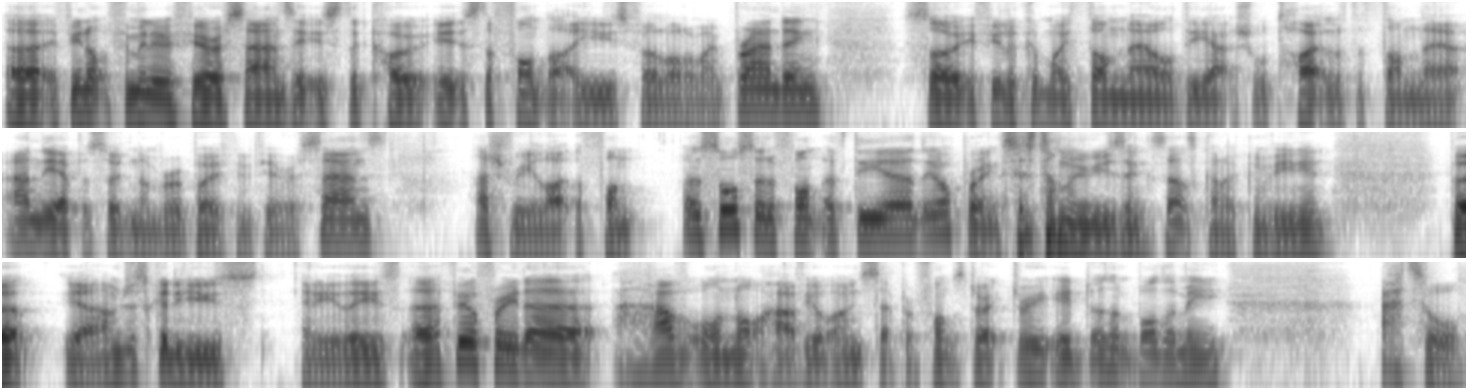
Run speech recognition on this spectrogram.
Uh, if you're not familiar with Fira Sans, it is the code, it is the font that I use for a lot of my branding. So if you look at my thumbnail, the actual title of the thumbnail and the episode number are both in Fira Sans. I just really like the font. It's also the font of the uh, the operating system I'm using, so that's kind of convenient. But yeah, I'm just going to use any of these. Uh, feel free to have or not have your own separate fonts directory. It doesn't bother me at all.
